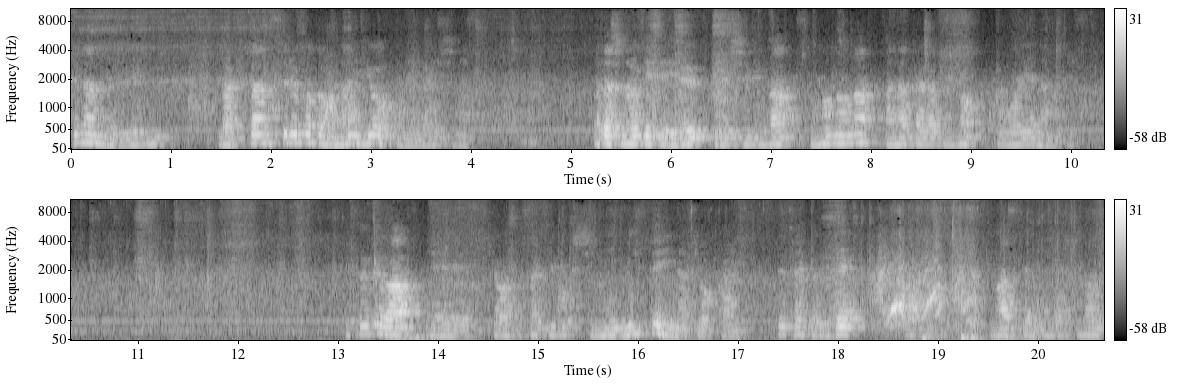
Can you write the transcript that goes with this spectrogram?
苦難のゆえに落胆することのないようお願いします。私の受けている苦しみはそのままあなた方の光栄なのです。それでは、えー、今日は佐々木牧師に「ミステリーな教会」というタイトルでお願いします。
